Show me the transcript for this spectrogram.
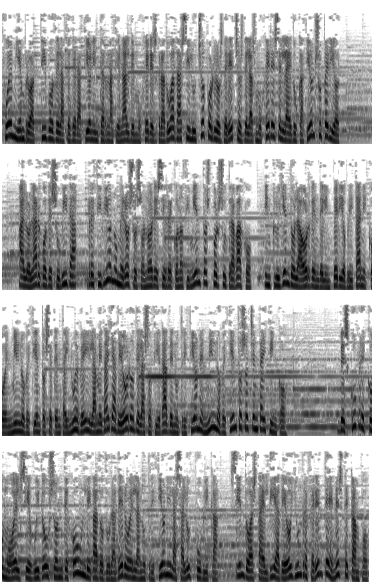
Fue miembro activo de la Federación Internacional de Mujeres Graduadas y luchó por los derechos de las mujeres en la educación superior. A lo largo de su vida, recibió numerosos honores y reconocimientos por su trabajo, incluyendo la Orden del Imperio Británico en 1979 y la Medalla de Oro de la Sociedad de Nutrición en 1985. Descubre cómo Elsie Widdowson dejó un legado duradero en la nutrición y la salud pública, siendo hasta el día de hoy un referente en este campo.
